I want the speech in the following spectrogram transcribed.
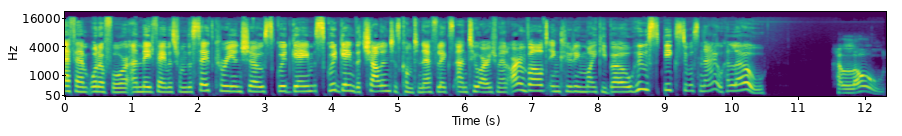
FM 104 and made famous from the South Korean show Squid Game. Squid Game The Challenge has come to Netflix and two Irishmen are involved, including Mikie Bowe, who speaks to us now. Hello. Hello,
